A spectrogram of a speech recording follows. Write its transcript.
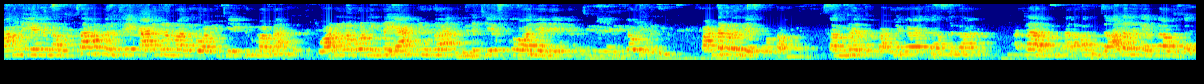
మనం ఏదైనా ఉత్సాహపరిచే కార్యక్రమాలు వాళ్ళకి చేయడం వల్ల వాళ్ళలో కూడా ఇంకా యాక్టివ్గా ఇంకా చేసుకోవాలి అనేదిగా ఉంటుంది. పండగలు చేసుకుంటాము. సంక్రాంతి పండుగ దసరా అట్లా తర్వాత జాతరలకు వెళ్తూ ఉంటాయి.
